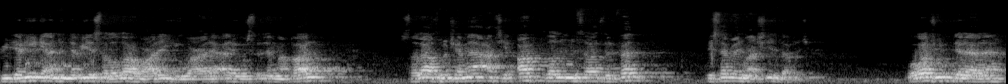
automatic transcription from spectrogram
بدليل أن النبي صلى الله عليه وعلى آله وسلم قال صلاة الجماعة أفضل من صلاة الفذ بسبع وعشرين درجة. ووجه الدلالة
